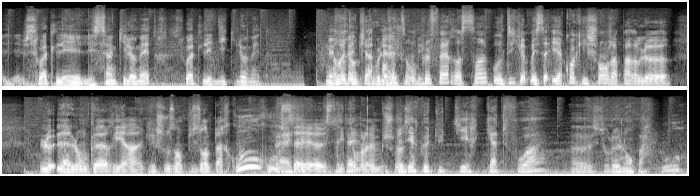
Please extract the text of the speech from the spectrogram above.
les- soit les, les 5 km, soit les 10 km. Mais Ah ouais, Fred, donc, tu en voulais fait, on peut faire 5 ou 10 Mais il y a quoi qui change à part le, le- la longueur Il y a quelque chose en plus dans le parcours ou Bah, c'est euh, strictement la même chose? C'est-à-dire que tu tires quatre fois euh, sur le long parcours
